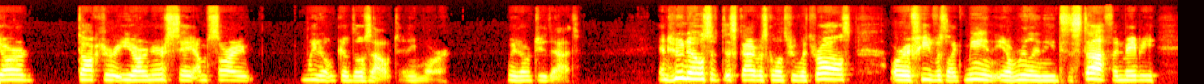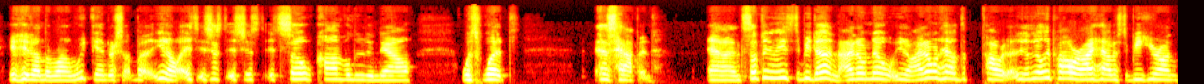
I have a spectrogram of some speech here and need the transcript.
ER doctor, ER nurse say, "I'm sorry, we don't give those out anymore. We don't do that." And who knows if this guy was going through withdrawals or if he was like me and you know really needs the stuff and maybe it hit on the wrong weekend or something. But you know, it's, it's just it's just it's so convoluted now with what has happened. And something needs to be done. I don't know. You know, I don't have the power. The only power I have is to be here on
